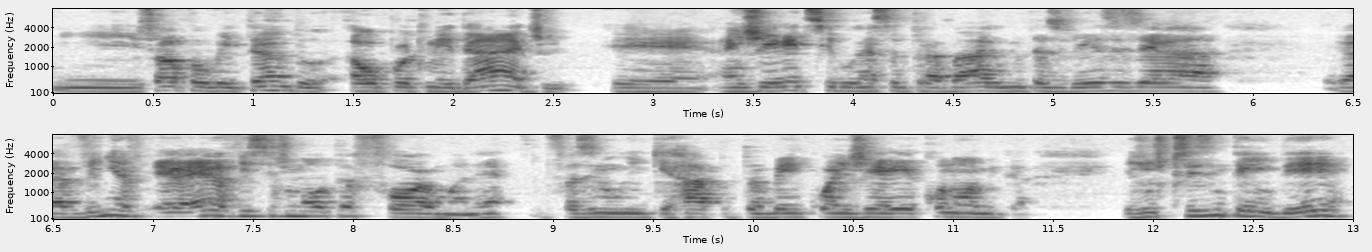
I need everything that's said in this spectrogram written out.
E só aproveitando a oportunidade, é, a engenharia de segurança do trabalho muitas vezes era, era, vinha, era vista de uma outra forma, né? fazendo um link rápido também com a engenharia econômica. A gente precisa entender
